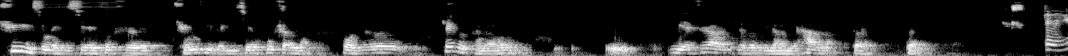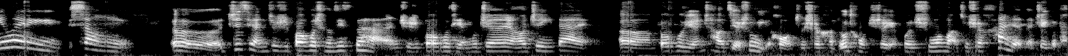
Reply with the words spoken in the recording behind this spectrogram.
区域性的一些就是群体的一些呼声吧。我觉得这个可能，嗯，也是让人觉得比较遗憾的。对对对，因为像呃，之前就是包括成吉思汗，就是包括铁木真，然后这一代。呃，包括元朝结束以后，就是很多统治者也会说嘛，就是汉人的这个同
